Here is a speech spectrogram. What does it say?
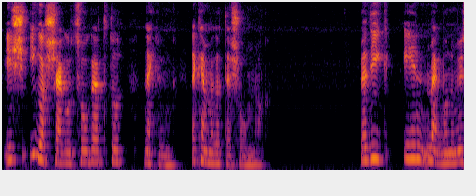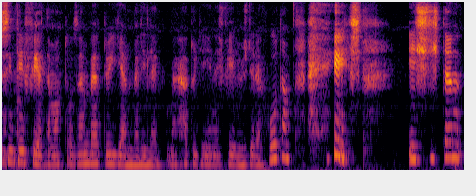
és igazságot szolgáltatott nekünk, nekem meg a tesómnak. Pedig én megmondom őszintén, féltem attól az embertől így emberileg, mert hát ugye én egy félős gyerek voltam, és, és Isten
